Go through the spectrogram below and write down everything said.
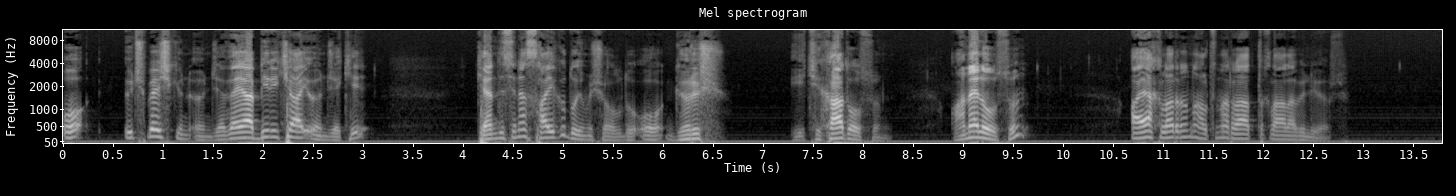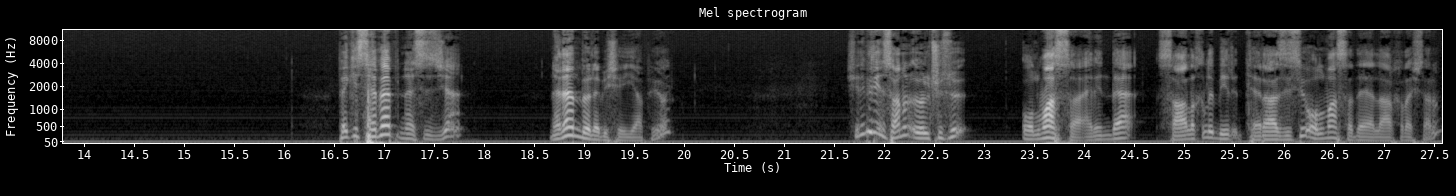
o 3-5 gün önce veya 1-2 ay önceki kendisine saygı duymuş olduğu o görüş, itikad olsun, amel olsun ayaklarının altına rahatlıkla alabiliyor. Peki sebep ne sizce? Neden böyle bir şey yapıyor? Şimdi bir insanın ölçüsü olmazsa, elinde sağlıklı bir terazisi olmazsa değerli arkadaşlarım,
